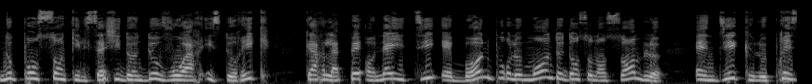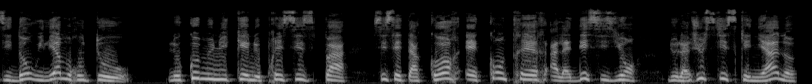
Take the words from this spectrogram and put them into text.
Nous pensons qu'il s'agit d'un devoir historique car la paix en Haïti est bonne pour le monde dans son ensemble, indique le président William Ruto. Le communiqué ne précise pas si cet accord est contraire à la décision de la justice kenyane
